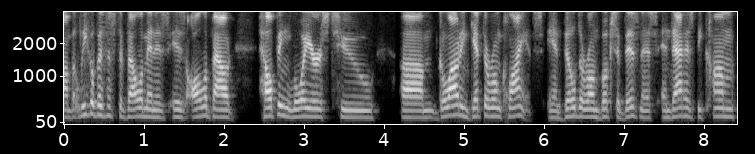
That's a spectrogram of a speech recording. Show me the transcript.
Um, but legal business development is is all about helping lawyers to um, go out and get their own clients and build their own books of business, and that has become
